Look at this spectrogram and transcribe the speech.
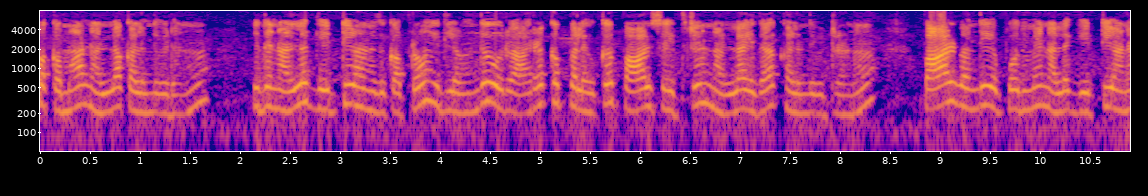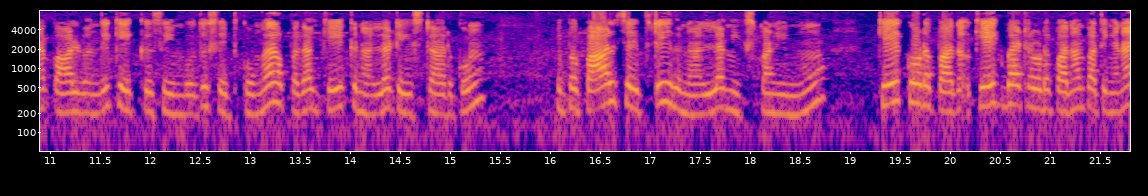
பக்கமாக நல்லா கலந்து விடணும். இது நல்லா கெட்டியானதுக்கு அப்புறம் இதுல வந்து ஒரு அரை கப் அளவுக்கு பால் சேர்த்துட்டு நல்லா இதாக கலந்து விட்டுறணும். பால் வந்து எப்போதுமே நல்ல கெட்டியான பால் வந்து கேக்கு செய்யும்போது சேர்த்துக்கோங்க. அப்பதான் கேக்கு நல்லா டேஸ்டா இருக்கும். இப்போ பால் சேர்த்துட்டு இது நல்லா மிக்ஸ் பண்ணிடணும். கேக்கோட பதம் கேக் பேட்டரோட பதம் பார்த்தீங்கன்னா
